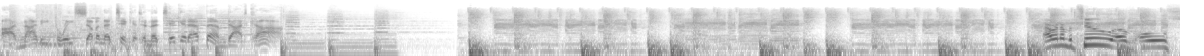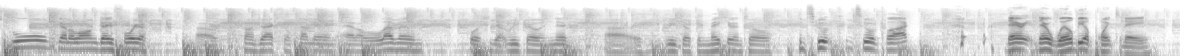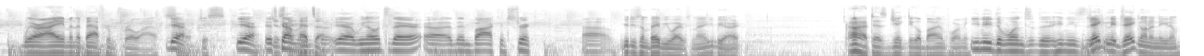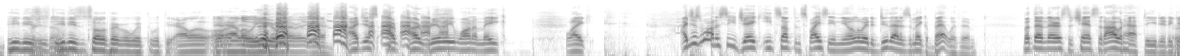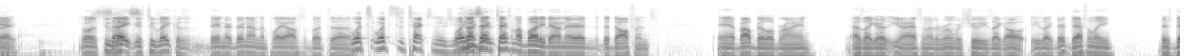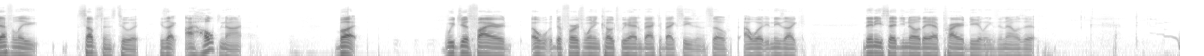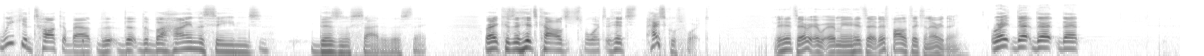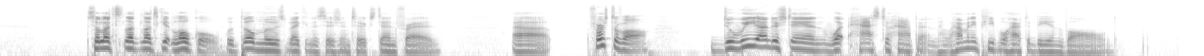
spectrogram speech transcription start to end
On 93.7 The Ticket and theticketfm.com. Hour number two of Old School. Got a long day for you. Uh, Sean Jackson will come in at 11. Of course, you got Rico and Nick. Uh, if Rico can make it until 2, 2 o'clock. There, there will be a point today where I am in the bathroom for a while. So Yeah. just Yeah, it's Just a coming. heads So, up. yeah, we know it's there. Uh, and then Bach and Strick. Uh, Get you some baby wipes, man. You'll be all right. I'll have to ask Jake to go buy them for me. you need the ones that he needs. the- Jake, Jake gonna need them. he needs. The, he needs the toilet paper with with the aloe. yeah, or- aloe or whatever. Yeah. I just, I, I really want to make, like, I just want to see Jake eat something spicy, and the only way to do that is to make a bet with him. But then there's the chance that I would have to eat it again. Right. Well, it's too So late. it's- It's too late because they're they're not in the playoffs. But uh, What's what's the text news? you Well, So I text, a- text my buddy down there at the Dolphins and about Bill O'Brien. I was like, you know, asked him are the rumors true. He's like, oh, he's like, they're definitely, there's definitely substance to it. He's like, I hope not, but we just fired a, the first winning coach we had in back to back seasons. So I would, and he's like, then he said, you know, they have prior dealings, and that was it. We could talk about the, the, the behind the scenes business side of this thing, right? Because it hits college sports, it hits high school sports, It hits every. I mean, it hits. There's politics and everything. right? That that that. So let's let let's get local with Bill Moos making the decision to extend Fred. Uh, first of all, do we understand what has to happen? How many people have to be involved?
